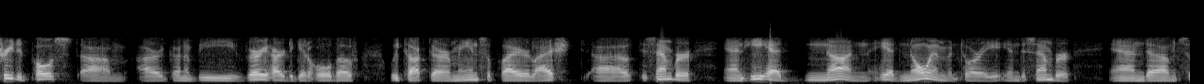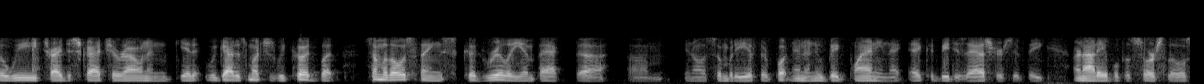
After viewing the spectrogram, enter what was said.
treated posts um, are going to be very hard to get a hold of. We talked to our main supplier last uh, December, and he had none. He had no inventory in December, and um, so we tried to scratch around and get it. We got as much as we could, but some of those things could really impact. Uh, um, you know, somebody if they're putting in a new big planning, that, that could be disastrous if they are not able to source those.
